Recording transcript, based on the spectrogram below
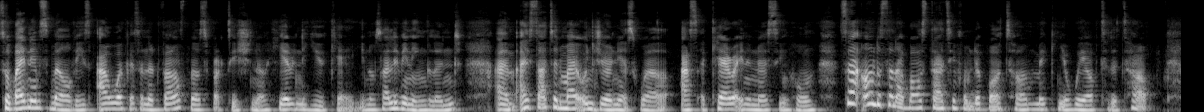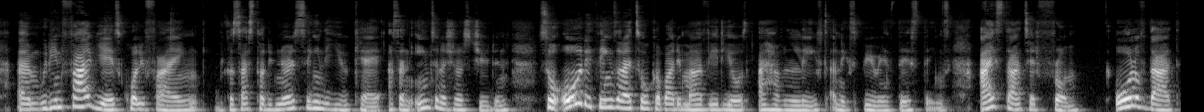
so my name's Melvis. I work as an advanced nurse practitioner here in the UK. You know, so I live in England. Um, I started my own journey as well as a carer in a nursing home. So I understand about starting from the bottom, making your way up to the top. Um, within five years qualifying, because I studied nursing in the UK as an international student. So all the things that I talk about in my videos, I have lived and experienced these things. I started from all of that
